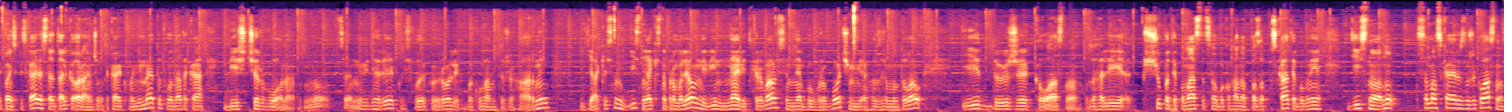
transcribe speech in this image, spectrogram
Японський Скайрес це деталька оранжева, така як в аніме, тут вона така більш червона. Ну, це не відіграє якоїсь великої ролі. Бакуган дуже гарний, якісний, дійсно якісно промальований. Він не відкривався, не був робочим, я його зремонтував. І дуже класно взагалі щупати, помасти цього бакугана, позапускати, бо вони дійсно, ну, сама Скайрес дуже класна,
